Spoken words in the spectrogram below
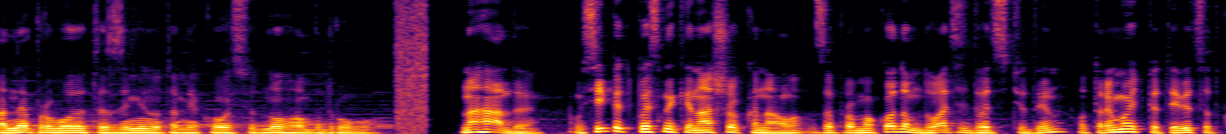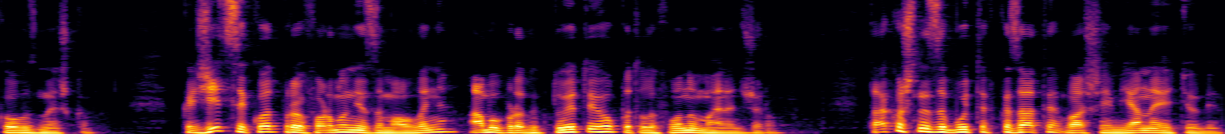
а не проводити заміну там якогось одного або другого. Нагадую, усі підписники нашого каналу за промокодом 2021 отримують 5% знижку. Вкажіть цей код при оформленні замовлення або продиктуйте його по телефону менеджеру. Також не забудьте вказати ваше ім'я на YouTube.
